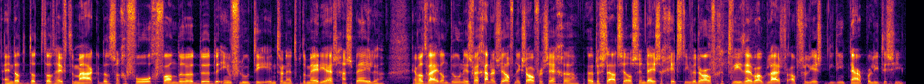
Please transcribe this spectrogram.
En dat, dat, dat heeft te maken, dat is een gevolg van de, de, de invloed die internet op de media is gaan spelen. En wat wij dan doen is, wij gaan er zelf niks over zeggen. Uh, er staat zelfs in deze gids die we daarover getweet hebben, ook luister absoluut niet naar politici.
